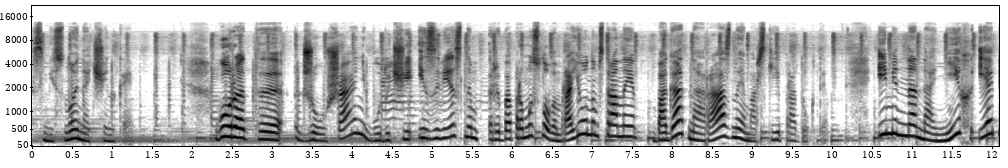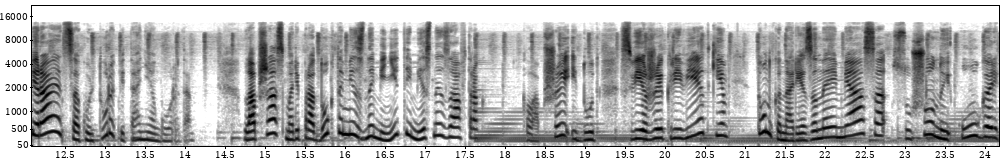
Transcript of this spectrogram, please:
с мясной начинкой – Город э, Джоушань, будучи известным рыбопромысловым районом страны, богат на разные морские продукты. Именно на них и опирается культура питания города. Лапша с морепродуктами – знаменитый местный завтрак. К лапше идут свежие креветки, тонко нарезанное мясо, сушеный угорь,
